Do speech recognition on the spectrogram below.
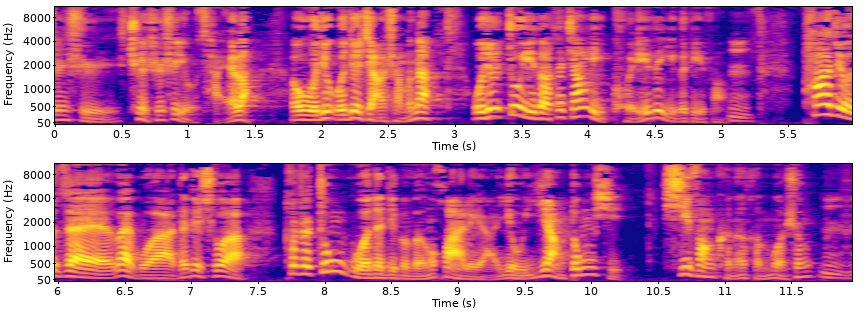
真是确实是有才了。呃，我就我就讲什么呢？我就注意到他讲李逵的一个地方。嗯，他就在外国啊，他就说啊，他说中国的这个文化里啊，有一样东西，西方可能很陌生。嗯，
